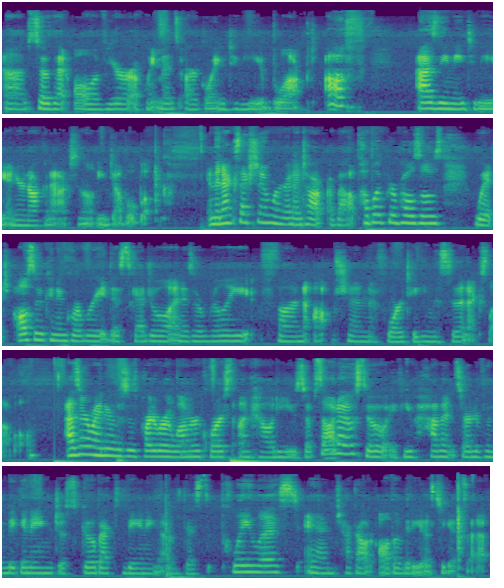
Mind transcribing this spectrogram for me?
um, so that all of your appointments are going to be blocked off as they need to be and you're not going to accidentally double book. In the next section, we're going to talk about public proposals, which also can incorporate this schedule and is a really fun option for taking this to the next level. As a reminder, this is part of our longer course on how to use Dubsado. So if you haven't started from the beginning, just go back to the beginning of this playlist and check out all the videos to get set up.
